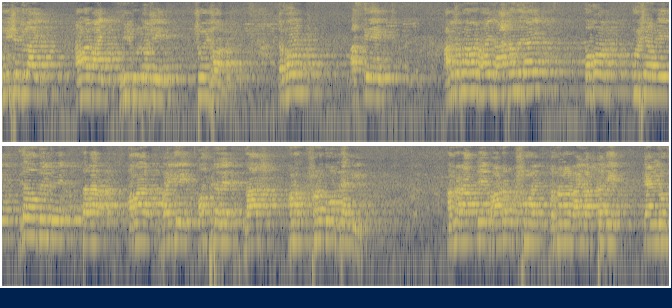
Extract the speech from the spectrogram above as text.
উনিশে জুলাই আমার ভাই মিরপুর দশে শহীদ হন। যখন আজকে আমি যখন আমার ভাই লাশ আনতে যাই, তখন পুলিশের অনেক দ্বিধাদ্বন্দ্বের তারা আমার ভাইকে হসপিটালে লাশ শনা- শনাক্ত করতে দেননি। আমরা রাত্রে বারোটার সময় যখন আমার ভাই লাশটাকে ক্যানিগঞ্জ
